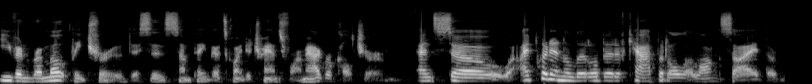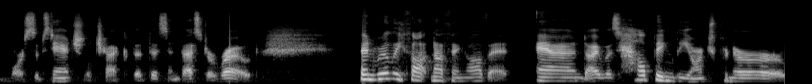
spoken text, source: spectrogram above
even remotely true, this is something that's going to transform agriculture. And so I put in a little bit of capital alongside the more substantial check that this investor wrote and really thought nothing of it. And I was helping the entrepreneur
